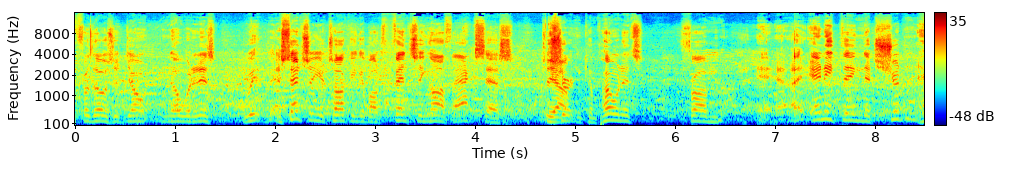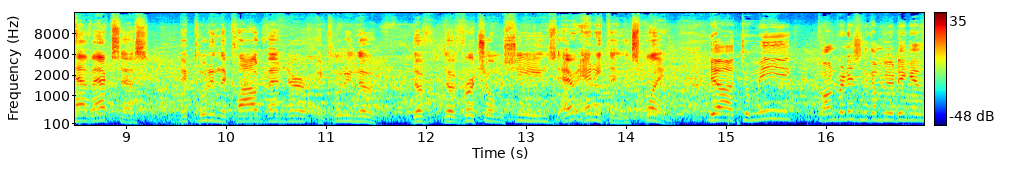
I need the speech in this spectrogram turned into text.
for those that don't know what it is, we, essentially you're talking about fencing off access to yeah. certain components from anything that shouldn't have access, including the cloud vendor, including the, the, the virtual machines, anything. Explain. Yeah, to me, confidential computing is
